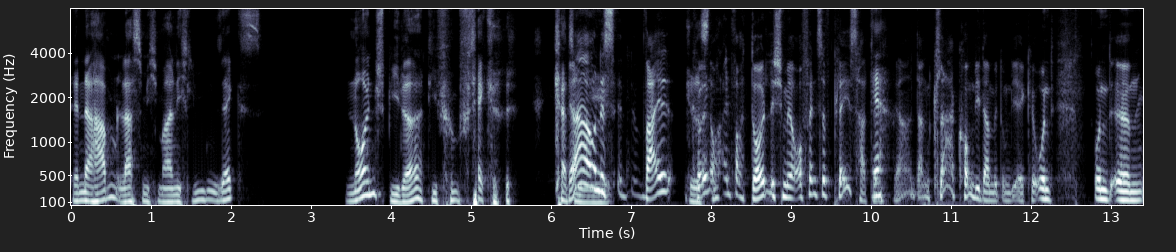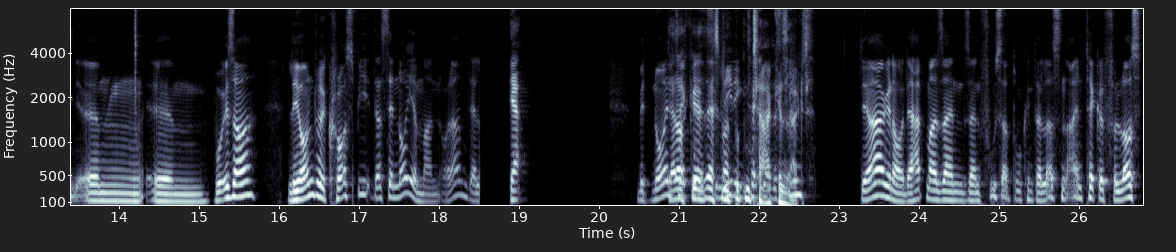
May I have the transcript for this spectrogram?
Denn da haben, lass mich mal nicht lügen, sechs, neun Spieler, die fünf Tackle Ja, und es, weil Köln auch einfach deutlich mehr Offensive Plays hatte. Ja. Ja, dann klar kommen die damit um die Ecke. Und, und ähm, ähm, ähm, wo ist er? Leandre Crosby, das ist der neue Mann, oder? Der ja, mit neun Der hat erstmal guten Tag gesagt. Teams. Ja, genau. Der hat mal seinen, seinen Fußabdruck hinterlassen. Ein Tackle für Loss.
